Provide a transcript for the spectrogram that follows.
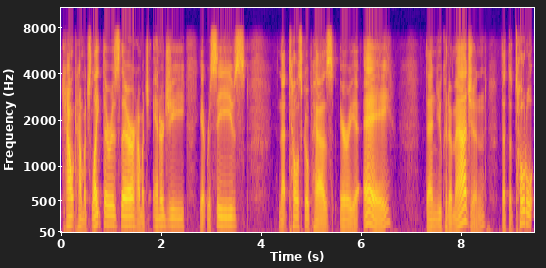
count how much light there is there, how much energy it receives. And that telescope has area A then you could imagine that the total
